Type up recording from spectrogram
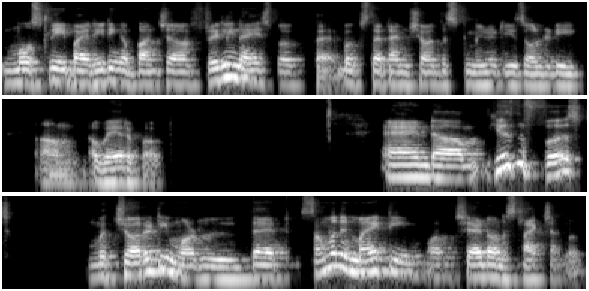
mostly by reading a bunch of really nice book, that, books that I'm sure this community is already um, aware about. And um, here's the first maturity model that someone in my team shared on a Slack channel.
